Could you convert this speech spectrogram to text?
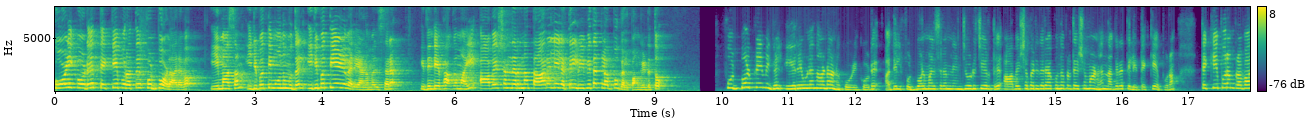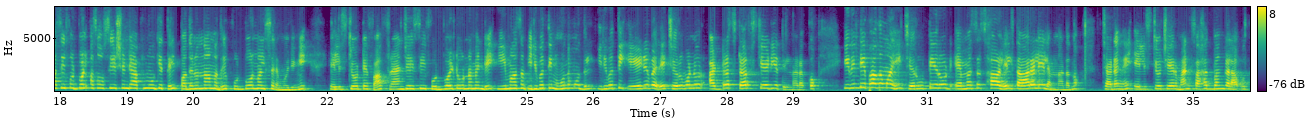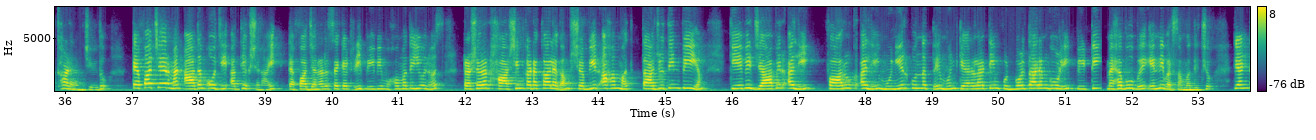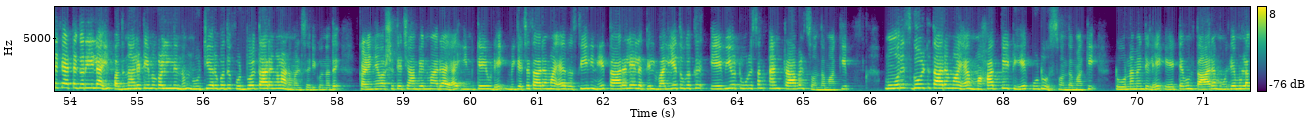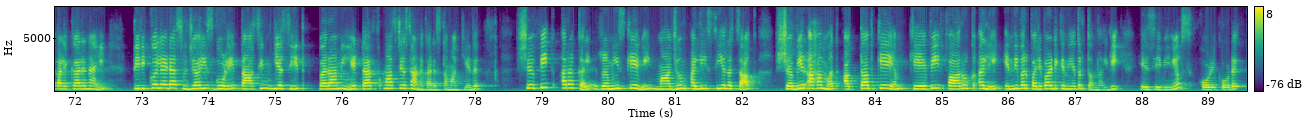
Kozhikode തെക്കേപ്പുറത്ത് football ആരവം. ഈ മാസം ഇരുപത്തിമൂന്ന് മുതൽ ഇരുപത്തിയേഴ് വരെയാണ് മത്സരം. ഇതിന്റെ ഭാഗമായി ആവേശം നിറഞ്ഞ താരലീലത്തിൽ വിവിധ ക്ലബ്ബുകൾ പങ്കെടുത്തു. ഫുട്ബോൾ പ്രേമികൾ ഏറെയുള്ള നാടാണ് കോഴിക്കോട്. അതിൽ ഫുട്ബോൾ മത്സരം നെഞ്ചോട് ചേർത്ത് ആവേശഭരിതരാക്കുന്ന പ്രദേശമാണ് നഗരത്തിലെ തെക്കേപ്പുറം. തെക്കേപ്പുറം പ്രവാസി ഫുട്ബോൾ അസോസിയേഷന്റെ ആഭിമുഖ്യത്തിൽ പതിനൊന്നാമത് ഫുട്ബോൾ മത്സരം ഒരുങ്ങി. എലിസ്റ്റോട്ടെഫ ഫ്രാഞ്ചൈസി ഫുട്ബോൾ ടൂർണമെന്റ് ഈ മാസം ഇരുപത്തിമൂന്ന് മുതൽ ഇരുപത്തിയേഴ് വരെ ചെറുവണ്ണൂർ അഡ്രസ് ടർഫ് സ്റ്റേഡിയത്തിൽ നടക്കും. ഇതിന്റെ ഭാഗമായി ചെറുട്ടി റോഡ് എം ഹാളിൽ താരലേലം നടന്നു. ചടങ്ങ് എലിസ്റ്റോ ചെയർമാൻ ഫഹദ് ബംഗള ഉദ്ഘാടനം ചെയ്തു. ടെഫ ചെയർമാൻ ആദം ഒജി അധ്യക്ഷനായി. ടെഫ general secretary P V Muhammad Yunus treasurer Hashim Kadakkalakam Shabeer Ahammed Thajuddeen P M K V Jabir Ali Farooq Ali Muneer Kunnath മുൻ കേരള ടീം ഫുട്ബോൾ താരം ഗോളി പി ടി മെഹബൂബ് എന്നിവർ സംബന്ധിച്ചു. രണ്ട് കാറ്റഗറിയിലായി പതിനാല് ടീമുകളിൽ നിന്നും നൂറ്റി ഫുട്ബോൾ താരങ്ങളാണ് മത്സരിക്കുന്നത്. കഴിഞ്ഞ വർഷത്തെ ചാമ്പ്യന്മാരായ ഇൻകെയുടെ മികച്ച താരമായ റസീനിനെ താരലേലത്തിൽ വലിയ തുകക്ക് ഏവിയോ ടൂറിസം ആൻഡ് ട്രാവൽ സ്വന്തമാക്കി. മോറിസ് ഗോൾഡ് താരമായ മഹാത് പീട്ടിയെ കുഡൂസ് സ്വന്തമാക്കി. ടൂർണമെന്റിലെ ഏറ്റവും താരമൂല്യമുള്ള കളിക്കാരനായി തിരിക്കൊലേഡ സുജായിസ് ഗോളി താസിം യസീദ് ബറാമിയെ ടർഫ് മാസ്റ്റേഴ്സാണ് കരസ്ഥമാക്കിയത്. Shafeeq Arakkal Ramees K V Majoom Ali C Razak Shabeer Ahammed Aftab K M K V Farooq Ali എന്നിവർ പരിപാടിക്ക് നേതൃത്വം നൽകി. A news Kozhikode.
